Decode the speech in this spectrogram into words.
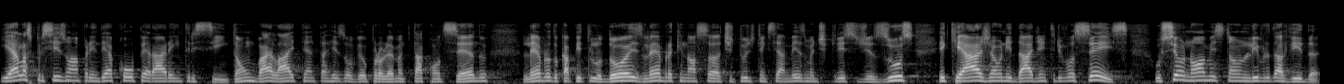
e elas precisam aprender a cooperar entre si. Então vai lá e tenta resolver o problema que está acontecendo. Lembra do capítulo 2, lembra que nossa atitude tem que ser a mesma de Cristo Jesus e que haja unidade entre vocês. O seu nome está no livro da vida.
